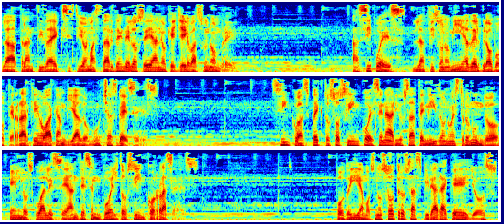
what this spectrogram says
La Atlántida existió más tarde en el océano que lleva su nombre. Así pues, la fisonomía del globo terráqueo ha cambiado muchas veces. Cinco aspectos o cinco escenarios ha tenido nuestro mundo, en los cuales se han desenvuelto cinco razas. ¿Podríamos nosotros aspirar a que ellos,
